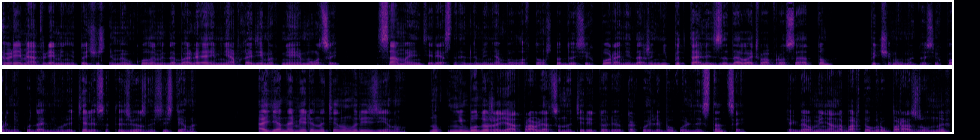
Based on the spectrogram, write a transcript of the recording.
время от времени точечными уколами добавляя им необходимых мне эмоций. Самое интересное для меня было в том, что до сих пор они даже не пытались задавать вопросы о том, почему мы до сих пор никуда не улетели с этой звездной системы. А я намеренно тянул резину — ну, не буду же я отправляться на территорию какой-либо вольной станции, когда у меня на борту группа разумных,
